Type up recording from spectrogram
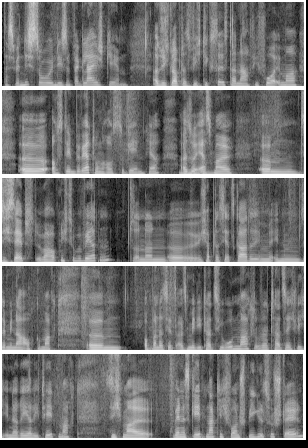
dass wir nicht so in diesen Vergleich gehen. Also ich glaube, das Wichtigste ist da nach wie vor immer äh, aus den Bewertungen rauszugehen. Ja? Also erstmal ähm, sich selbst überhaupt nicht zu bewerten, sondern äh, ich habe das jetzt gerade im, in einem Seminar auch gemacht, ähm, ob man das jetzt als Meditation macht oder tatsächlich in der Realität macht, sich mal, wenn es geht, nackig vor den Spiegel zu stellen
